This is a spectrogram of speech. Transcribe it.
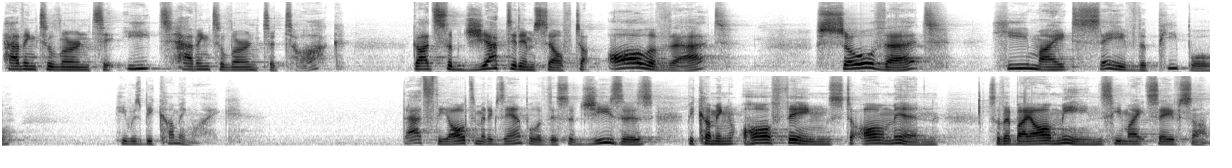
having to learn to eat, having to learn to talk? God subjected himself to all of that so that he might save the people he was becoming like. That's the ultimate example of this, of Jesus becoming all things to all men, so that by all means he might save some.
